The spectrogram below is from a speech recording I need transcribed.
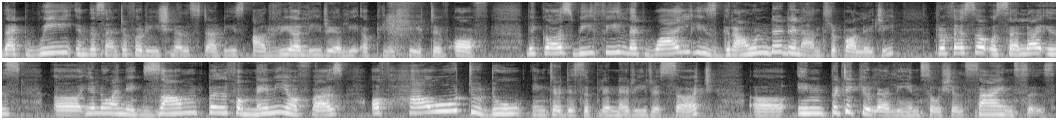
that we in the Center for Regional Studies are really, really appreciative of. Because we feel that while he's grounded in anthropology, Professor Osella is, uh, you know, an example for many of us of how to do interdisciplinary research uh, in particularly in social sciences.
